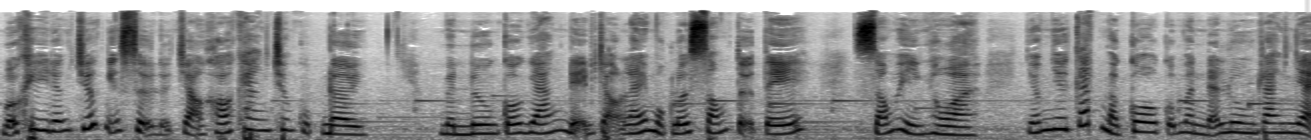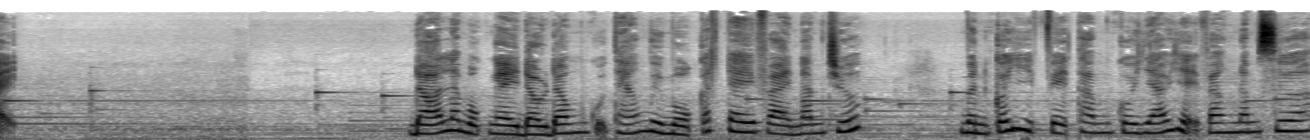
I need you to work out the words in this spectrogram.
mỗi khi đứng trước những sự lựa chọn khó khăn trong cuộc đời, mình luôn cố gắng để chọn lấy một lối sống tử tế, sống hiền hòa, giống như cách mà cô của mình đã luôn răng dạy. Đó là một ngày đầu đông của tháng 11 cách đây vài năm trước. Mình có dịp về thăm cô giáo dạy văn năm xưa.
